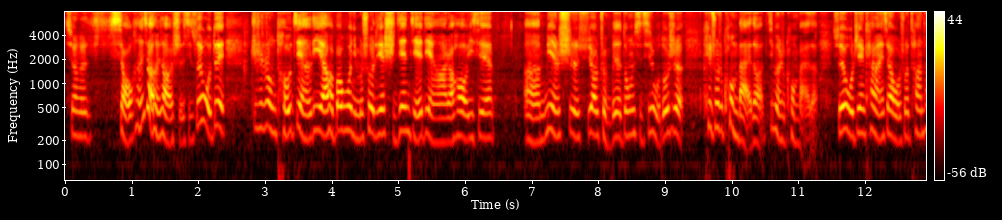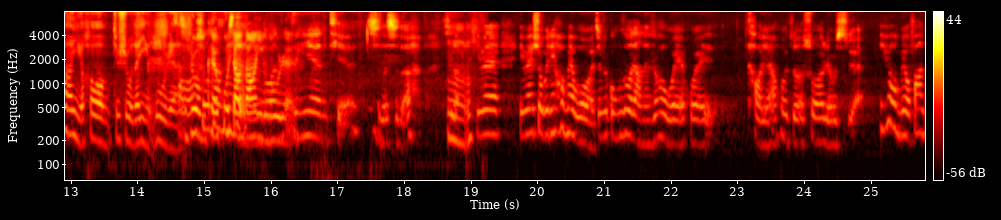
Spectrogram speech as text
像个小很小很小的实习，所以我对就是这种投简历啊，包括你们说的这些时间节点啊，然后一些。呃，面试需要准备的东西，其实我都是可以说是空白的，基本是空白的。所以我之前开玩笑，我说汤汤以后就是我的引路人。其实我们可以互相当引路人。经验帖是的，是的，是的，因为因为说不定后面我就是工作两年之后，我也会考研或者说留学，因为我没有放，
